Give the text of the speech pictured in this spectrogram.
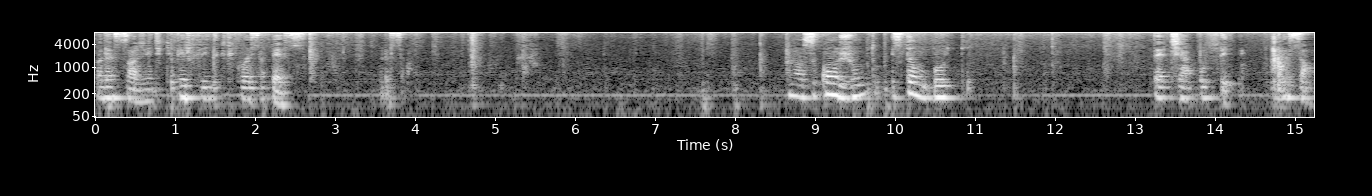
Olha só, gente, que perfeito que ficou essa peça. Olha só. nosso conjunto Stambul Tete Apotê. Atenção.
